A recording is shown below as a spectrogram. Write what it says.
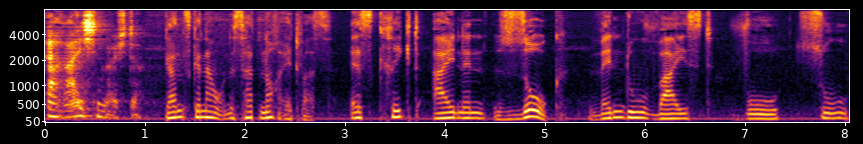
erreichen möchte. Ganz genau. Und es hat noch etwas. Es kriegt einen Sog, wenn du weißt, wozu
